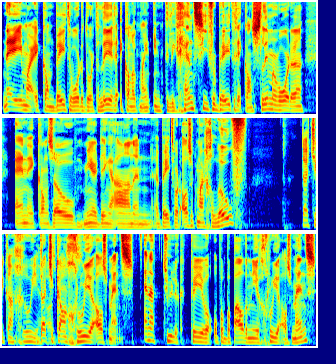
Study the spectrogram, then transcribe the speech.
nee, maar ik kan beter worden door te leren. Ik kan ook mijn intelligentie verbeteren. Ik kan slimmer worden en ik kan zo meer dingen aan en beter worden. Als ik maar geloof dat je kan groeien. Dat je kan groeien als mens. En natuurlijk kun je wel op een bepaalde manier groeien als mens.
